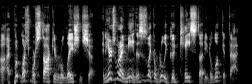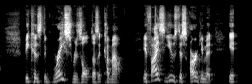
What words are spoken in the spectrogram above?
Uh, i put much more stock in relationship. And here's what i mean. This is like a really good case study to look at that because the grace result doesn't come out if I use this argument, it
